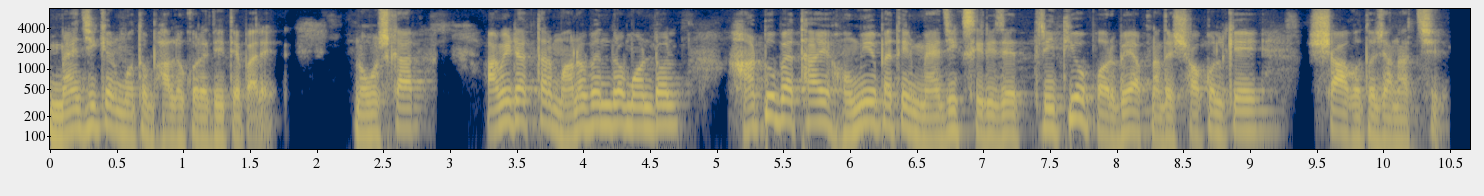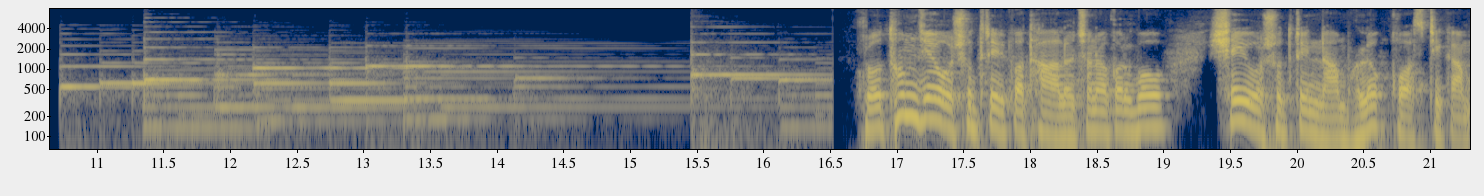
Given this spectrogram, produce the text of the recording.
ম্যাজিকের মতো ভালো করে দিতে পারে। নমস্কার, আমি ডাক্তার মানবেন্দ্র মণ্ডল। হাঁটু ব্যথায় হোমিওপ্যাথির ম্যাজিক সিরিজের তৃতীয় পর্বে আপনাদের সকলকে স্বাগত জানাচ্ছি। প্রথম যে ওষুধটির কথা আলোচনা করব, সেই ওষুধটির নাম হলো কস্টিকাম।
